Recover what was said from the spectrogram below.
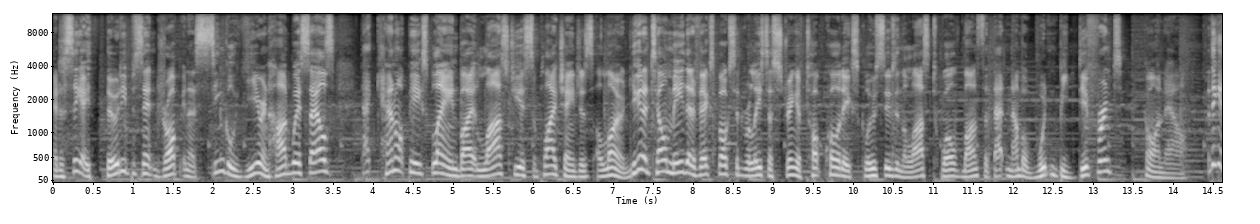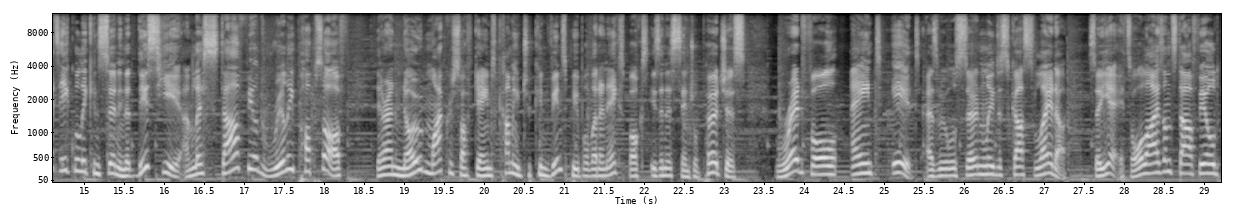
and to see a 30% drop in a single year in hardware sales, that cannot be explained by last year's supply changes alone. You're gonna tell me that if Xbox had released a string of top quality exclusives in the last 12 months that that number wouldn't be different? Come on now. I think it's equally concerning that this year, unless Starfield really pops off, there are no Microsoft games coming to convince people that an Xbox is an essential purchase. Redfall ain't it, as we will certainly discuss later. So yeah, it's all eyes on Starfield,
